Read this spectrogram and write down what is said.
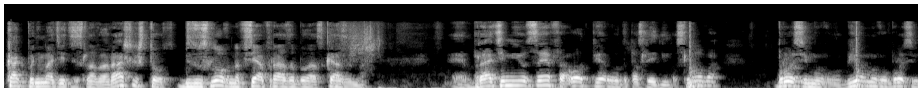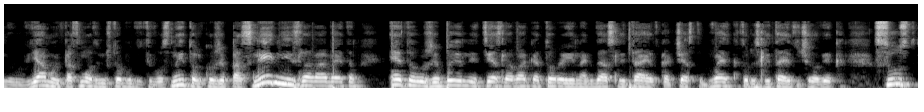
как понимать эти слова Раши, что, безусловно, вся фраза была сказана э, братьям Юсефа от первого до последнего слова. Бросим его, убьем его, бросим его в яму и посмотрим, что будут его сны. Только уже последние слова в этом, это уже были те слова, которые иногда слетают, как часто бывает, которые слетают у человека с уст,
